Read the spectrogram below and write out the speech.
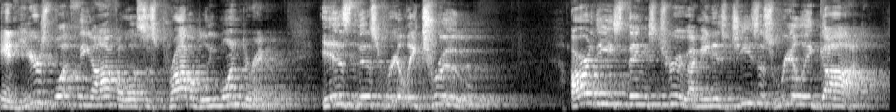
And here's what Theophilus is probably wondering Is this really true? Are these things true? I mean, is Jesus really God?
